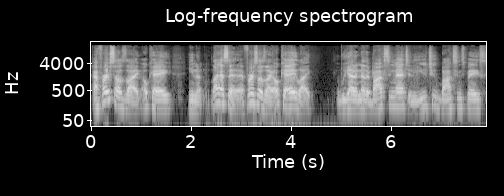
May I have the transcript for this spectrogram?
at first I was like, okay, you know, like I said, at first I was like, okay, like we got another boxing match in the YouTube boxing space.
